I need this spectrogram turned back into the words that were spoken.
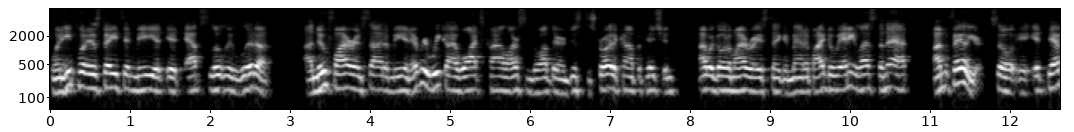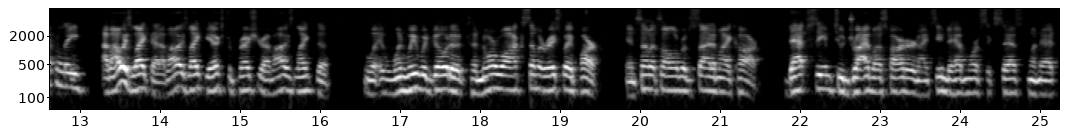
when he put his faith in me, it, it absolutely lit a, a new fire inside of me. And every week I watched Kyle Larson go out there and just destroy the competition. I would go to my race thinking, man, if I do any less than that, I'm a failure. So it, it definitely, I've always liked that. I've always liked the extra pressure. I've always liked the, when we would go to, to Norwalk Summit Raceway Park and Summit's all over the side of my car, that seemed to drive us harder. And I seemed to have more success when that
